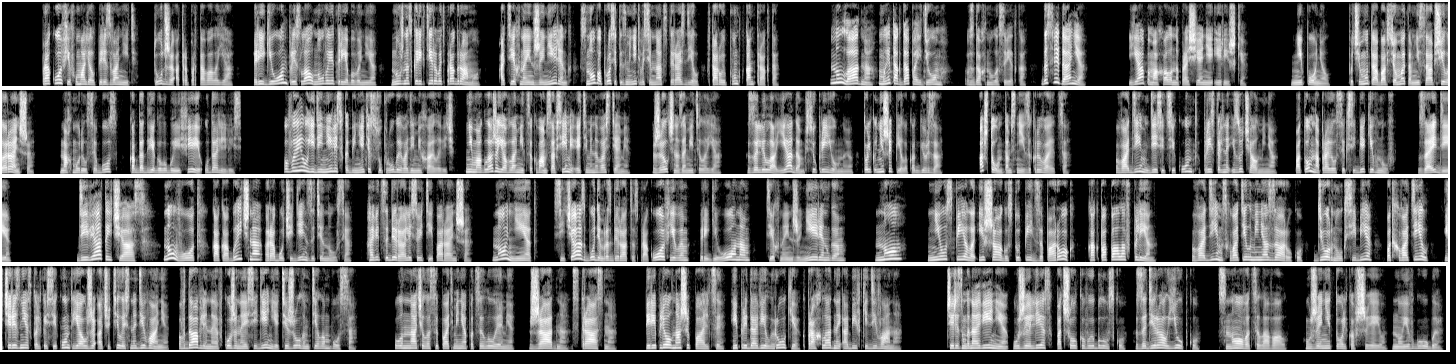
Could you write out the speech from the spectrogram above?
Прокофьев умолял перезвонить. Тут же отрапортовала я. Регион прислал новые требования. Нужно скорректировать программу. А техноинжиниринг снова просит изменить 18 раздел, второй пункт контракта. «Ну ладно, мы тогда пойдем», — вздохнула Светка. До свидания!» Я помахала на прощание Иришке. «Не понял, почему ты обо всем этом не сообщила раньше?» Нахмурился босс, когда две голубые феи удалились. «Вы уединились в кабинете с супругой, Вадим Михайлович. Не могла же я вломиться к вам со всеми этими новостями?» Желчно заметила я. Залила ядом всю приемную, только не шипела, как гюрза. А что он там с ней закрывается? Вадим 10 секунд пристально изучал меня, потом направился к себе, кивнув. «Зайди». Девятый час. Ну вот, как обычно, рабочий день затянулся. А ведь собирались уйти пораньше. Но нет. Сейчас будем разбираться с Прокофьевым, регионом, техноинжинирингом. Но не успела и шагу ступить за порог, как попала в плен. Вадим схватил меня за руку, дернул к себе, подхватил, и через несколько секунд я уже очутилась на диване, вдавленная в кожаное сиденье тяжелым телом босса. Он начал осыпать меня поцелуями, жадно, страстно, переплел наши пальцы и придавил руки к прохладной обивке дивана. Через мгновение уже лез под шелковую блузку, задирал юбку, Снова целовал, уже не только в шею, но и в губы.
